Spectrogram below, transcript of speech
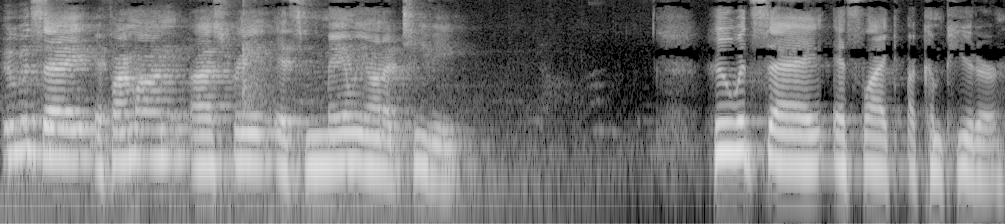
Who would say if I'm on a screen, it's mainly on a TV? Who would say it's like a computer?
